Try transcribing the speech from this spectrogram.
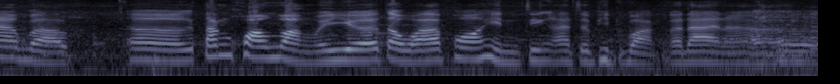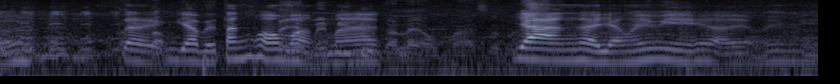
ากๆ แบบเออตั้งความหวังไว้เยอะ แต่ว่าพอเห็นจริงอาจจะผิดหวังก็ได้นะคะเออแต่อย่าไปตั้งความหวังแต่ยังไม่มีหมาลุกดอะไรออกมาใช่ไหมยังค่ะ ยังไม่มีค่ะ ยังไม่มี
